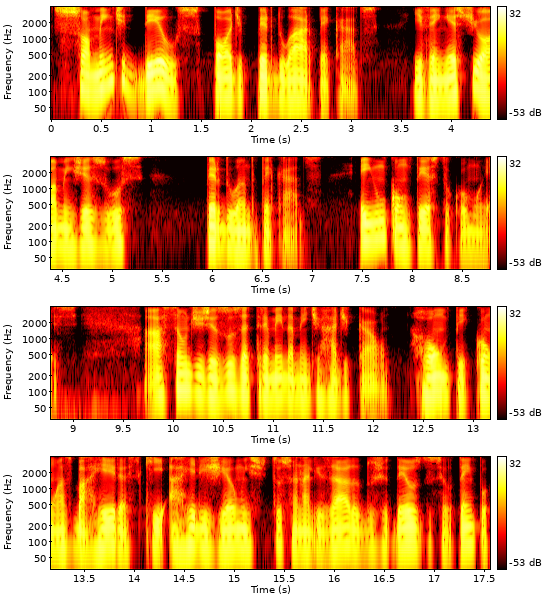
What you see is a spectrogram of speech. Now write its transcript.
Somente Deus pode perdoar pecados. E vem este homem, Jesus, perdoando pecados. Em um contexto como esse, a ação de Jesus é tremendamente radical. Rompe com as barreiras que a religião institucionalizada dos judeus do seu tempo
